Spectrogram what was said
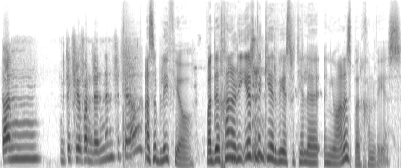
Dan moet ek vir jou van Linden vertel? Asseblief ja, want dit gaan nou die eerste keer wees wat jy in Johannesburg gaan wees.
